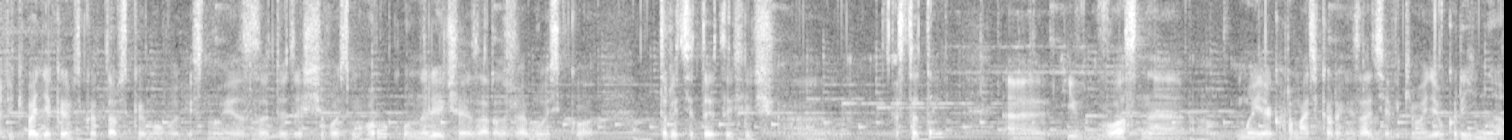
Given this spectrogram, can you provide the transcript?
Вікіпедія кримсько-татарської мови існує з 2008 року, налічує зараз вже близько 30 тисяч е, статей. Е, І, власне, ми, як громадська організація Вікімедія Україна,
